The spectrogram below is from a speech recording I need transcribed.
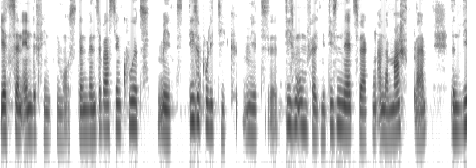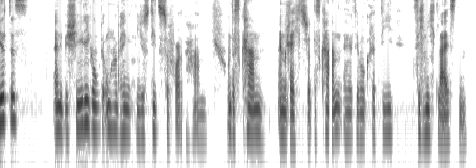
jetzt sein Ende finden muss. Denn wenn Sebastian Kurz mit dieser Politik, mit äh, diesem Umfeld, mit diesen Netzwerken an der Macht bleibt, dann wird es eine Beschädigung der unabhängigen Justiz zur Folge haben. Und das kann ein Rechtsstaat, das kann eine Demokratie sich nicht leisten.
